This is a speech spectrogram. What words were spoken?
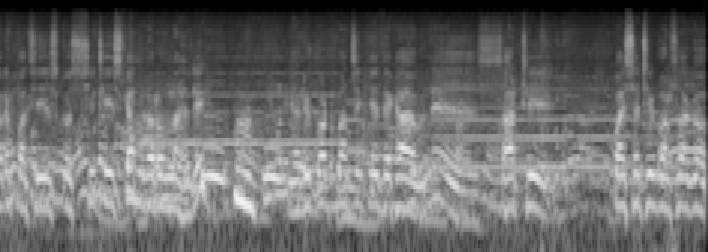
गरेपछि यसको सिटी स्क्यान गराउँदाखेरि यहाँ रिपोर्टमा चाहिँ के देखायो भने साठी पैँसठी वर्षको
